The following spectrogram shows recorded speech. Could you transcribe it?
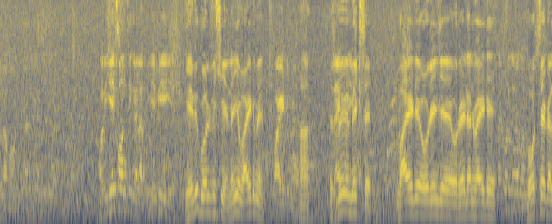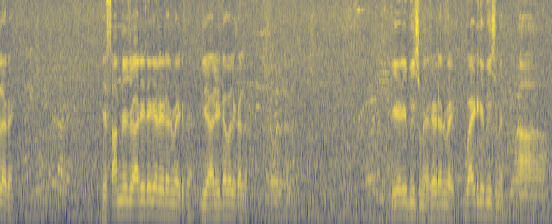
माशाल्लाह बहुत प्यारी लग रही है। और ये कौन सी कहलाती है? ये भी यही है। ये भी गोल्ड फ़िश ही है ना ये वाइट में? वाइट में। हाँ इसमें भी मिक्स है। वाइट है ऑरेंज है और रेड एंड वाइट है। बहुत से कलर हैं। ये सामने जो आ रही थी रेड एंड वाइट पे ये आ रही डबल कलर डबल कलर ये रही बीच में रेड एंड वाइट वाइट के बीच में। हाँ।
